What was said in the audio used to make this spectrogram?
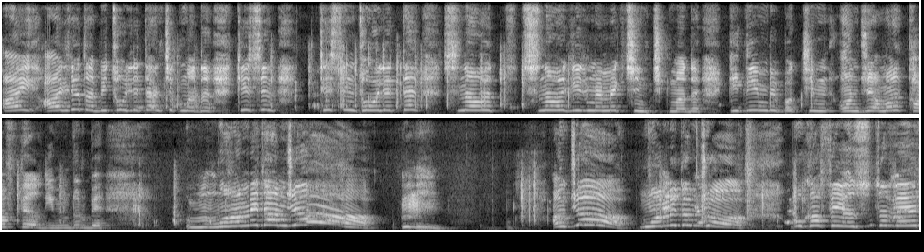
Ay Alya da bir tuvaletten çıkmadı. Kesin kesin tuvaletten sınava sınava girmemek için çıkmadı. Gideyim bir bakayım önce ama kahve alayım dur bir. Muhammed amca. amca, Muhammed amca. Bu kahveyi ısıtıver.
